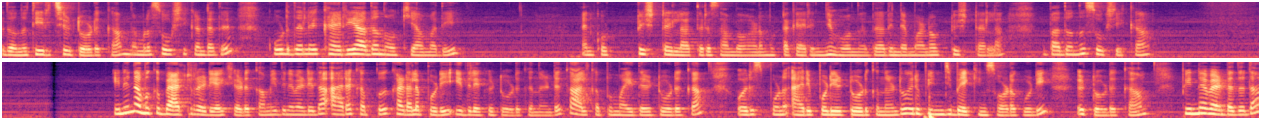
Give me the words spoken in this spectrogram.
ഇതൊന്ന് തിരിച്ചിട്ട് കൊടുക്കാം. നമ്മൾ സൂക്ഷിക്കേണ്ടത് കൂടുതൽ കരിയാതെ നോക്കിയാൽ മതി. എനിക്ക് ഒട്ടും ഇഷ്ടമില്ലാത്തൊരു സംഭവമാണ് മുട്ട കരിഞ്ഞു പോകുന്നത്. അതിന്റെ മണം ഒട്ടും ഇഷ്ടമല്ല അപ്പോൾ അതൊന്ന് സൂക്ഷിക്കാം. ഇനി നമുക്ക് ബാറ്റർ റെഡിയാക്കി എടുക്കാം. ഇതിന് വേണ്ടി ഇത് അര കപ്പ് കടലപ്പൊടി ഇതിലേക്ക് ഇട്ട് കൊടുക്കുന്നുണ്ട്. കാൽ കപ്പ് മൈദ ഇട്ട് കൊടുക്കാം. ഒരു സ്പൂൺ അരിപ്പൊടി ഇട്ട് കൊടുക്കുന്നുണ്ട്. ഒരു പിഞ്ച് ബേക്കിംഗ് സോഡ കൂടി ഇട്ട് കൊടുക്കാം. പിന്നെ വേണ്ടത് ഇതാ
